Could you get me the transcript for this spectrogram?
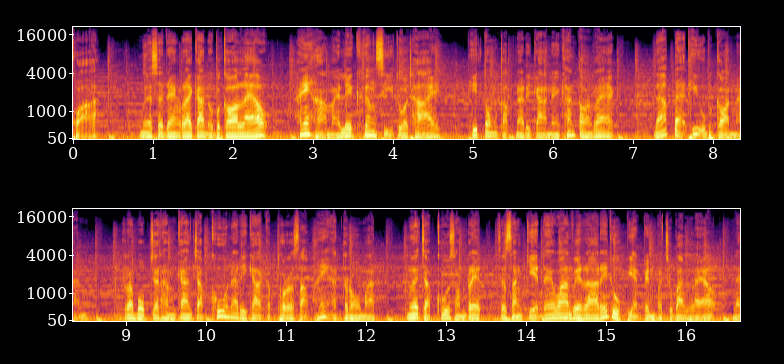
ขวา เมื่อแสดงรายการอุปกรณ์แล้ว ให้หาหมายเลขเครื่อง4ตัวท้าย ที่ตรงกับนาฬิกาในขั้นตอนแรก แล้วแตะที่อุปกรณ์นั้น ระบบจะทำการจับคู่นาฬิกากับโทรศัพท์ให้อัตโนมัติ เมื่อจับคู่สำเร็จจะสังเกตได้ว่าเวลาได้ถูกเปลี่ยนเป็นปัจจุบันแล้ว และ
